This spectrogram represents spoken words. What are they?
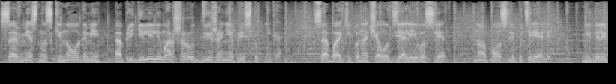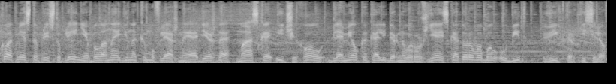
Совместно с кинологами определили маршрут движения преступника. Собаки поначалу взяли его след, но после потеряли. Недалеко от места преступления была найдена камуфляжная одежда, маска и чехол для мелкокалиберного ружья, из которого был убит Виктор Киселев.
